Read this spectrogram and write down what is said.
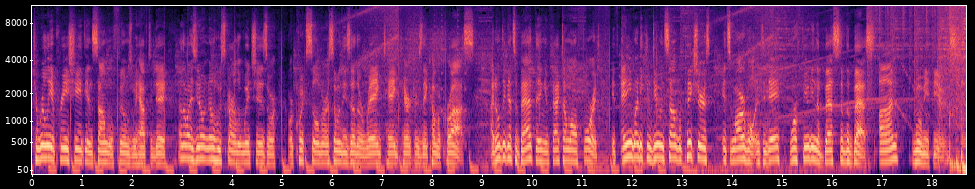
to really appreciate the ensemble films we have today. Otherwise, you don't know who Scarlet Witch is or, or Quicksilver or some of these other ragtag characters they come across. I don't think that's a bad thing. In fact, I'm all for it. If anybody can do ensemble pictures, it's Marvel. And today, we're feuding the best of the best on Movie Feuds.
